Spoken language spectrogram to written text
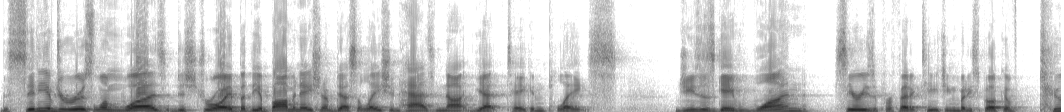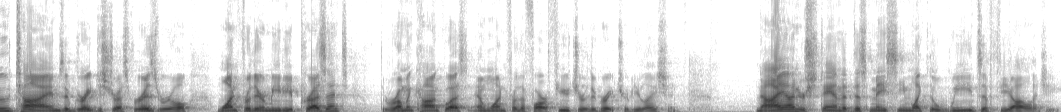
The city of Jerusalem was destroyed, but the abomination of desolation has not yet taken place. Jesus gave one series of prophetic teaching, but he spoke of two times of great distress for Israel one for their immediate present, the Roman conquest, and one for the far future, the Great Tribulation. Now, I understand that this may seem like the weeds of theology,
